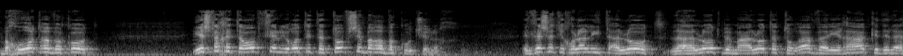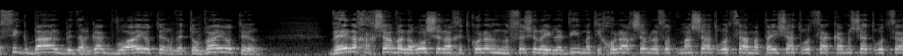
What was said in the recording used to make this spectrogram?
בחורות רווקות. יש לך את האופציה לראות את הטוב שברווקות שלך. את זה שאת יכולה להתעלות, לעלות במעלות התורה והיראה כדי להשיג בעל בדרגה גבוהה יותר וטובה יותר. ואין לך עכשיו על הראש שלך את כל הנושא של הילדים, את יכולה עכשיו לעשות מה שאת רוצה, מתי שאת רוצה, כמה שאת רוצה.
